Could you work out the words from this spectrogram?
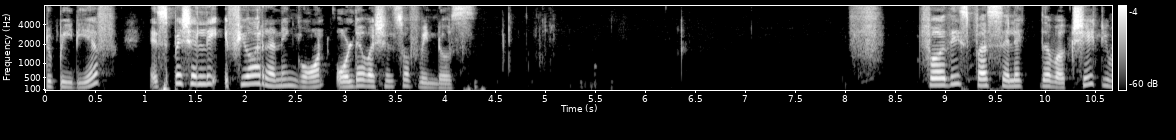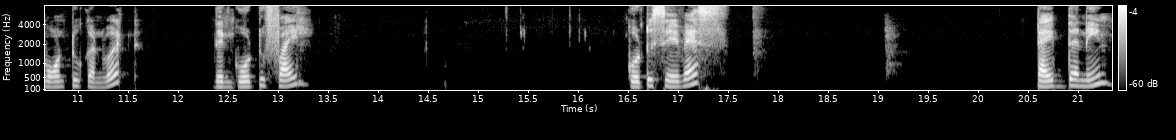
to PDF, especially if you are running on older versions of Windows. For this, first select the worksheet you want to convert. Then go to File. Go to Save As. Type the name.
